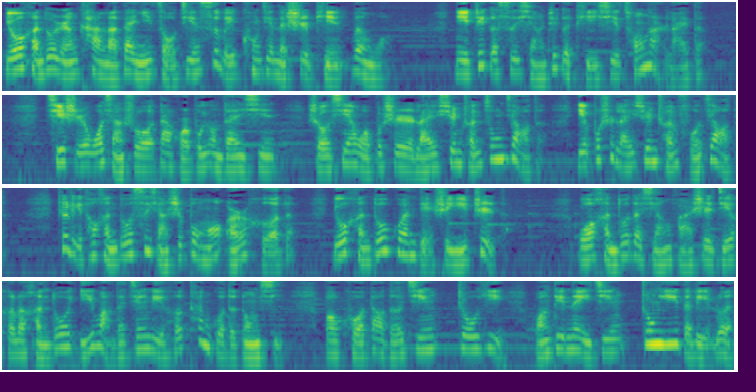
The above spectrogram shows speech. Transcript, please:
有很多人看了带你走进四维空间的视频，问我：“你这个思想、这个体系从哪儿来的？”其实我想说，大伙儿不用担心。首先，我不是来宣传宗教的，也不是来宣传佛教的。这里头很多思想是不谋而合的，有很多观点是一致的。我很多的想法是结合了很多以往的经历和看过的东西，包括《道德经》《周易》《黄帝内经》中医的理论，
